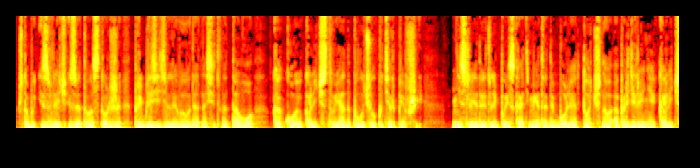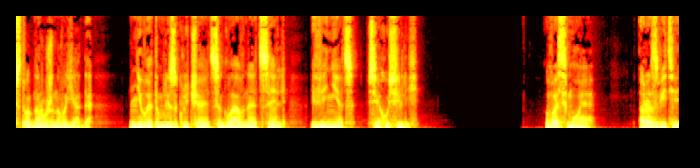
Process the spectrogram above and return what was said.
чтобы извлечь из этого столь же приблизительные выводы относительно того, какое количество яда получил потерпевший – Не следует ли поискать методы более точного определения количества обнаруженного яда? Не в этом ли заключается главная цель, венец всех усилий? Восьмое. Развитие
